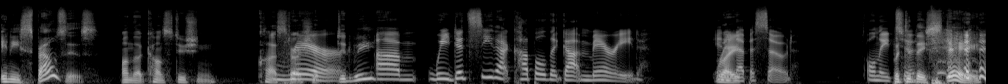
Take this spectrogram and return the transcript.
any spouses on the Constitution class starship. Did we? Um, we did see that couple that got married in Right. an episode. Only but to did they stay?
